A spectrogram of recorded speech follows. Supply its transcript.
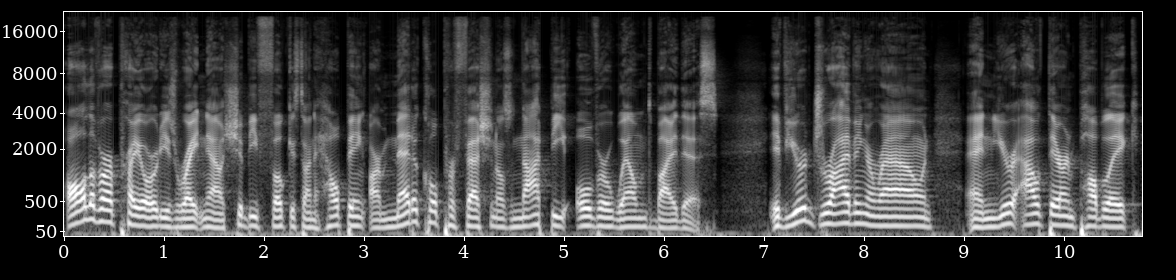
All of our priorities right now should be focused on helping our medical professionals not be overwhelmed by this. If you're driving around and you're out there in public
